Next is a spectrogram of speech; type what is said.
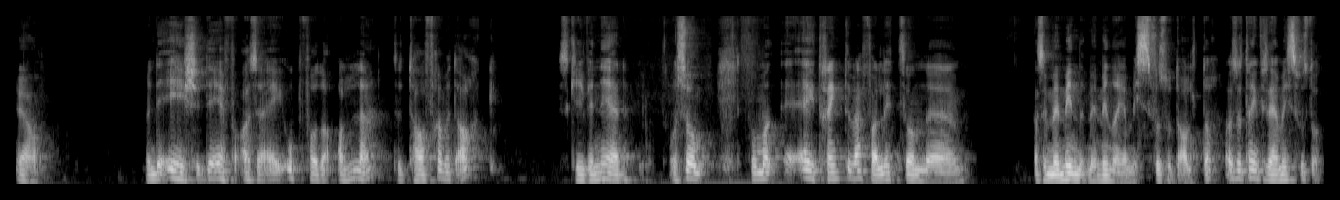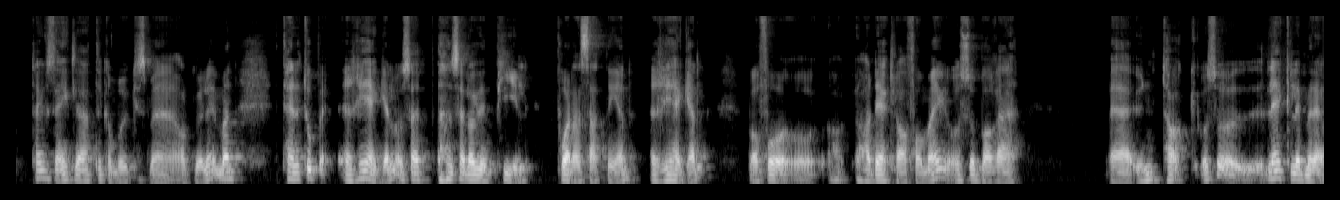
ja. Men det er ikke det er, Altså, jeg oppfordrer alle til å ta frem et ark, skrive ned Og så For man, jeg trengte i hvert fall litt sånn eh, Altså med mindre, med mindre jeg har misforstått alt, da. Altså Tenk hvis jeg har misforstått. Tenk hvis egentlig dette kan brukes med alt mulig. Men jeg tegnet opp en regel, og så har jeg, lagd en pil på den setningen. Regel. Bare for å ha- det klar for meg. Og så bare eh, unntak. Og så leke litt med det.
